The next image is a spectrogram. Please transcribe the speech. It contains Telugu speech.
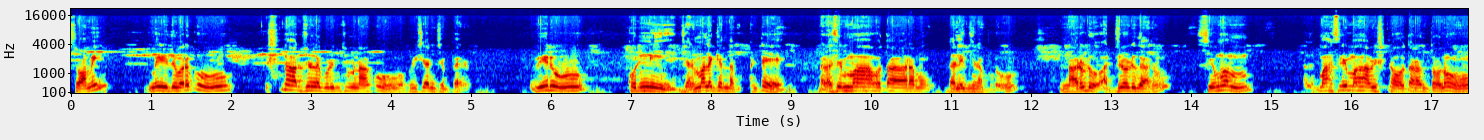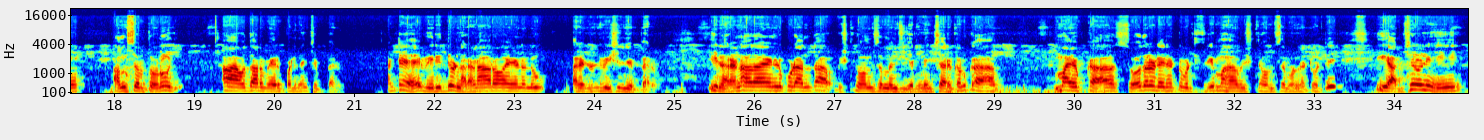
స్వామి మీరు ఇదివరకు కృష్ణార్జునుల గురించి నాకు ఒక విషయాన్ని చెప్పారు. వీరు కొన్ని జన్మల కింద అంటే నరసింహావతారము ధరించినప్పుడు నరుడు అర్జునుడుగాను సింహం మా శ్రీ మహావిష్ణు అవతారంతోనూ అంశంతోనూ ఆ అవతారం ఏర్పడిందని చెప్పారు. అంటే వీరిద్దరు నరనారాయణులు అనేటువంటి విషయం చెప్పారు. ఈ నరనారాయణులు కూడా అంతా విష్ణు వంశం నుంచి జన్మించారు. కనుక మా యొక్క సోదరుడైనటువంటి శ్రీ మహావిష్ణు వంశం ఉన్నటువంటి ఈ అర్జునుని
